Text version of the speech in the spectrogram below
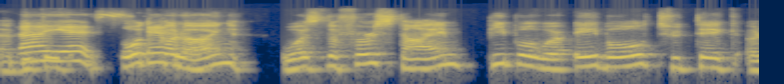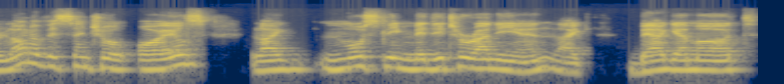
Uh, ah, yes. Haute yes. cologne was the first time people were able to take a lot of essential oils, like mostly Mediterranean, like bergamot,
